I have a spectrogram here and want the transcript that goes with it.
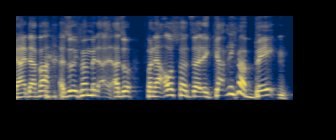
Ja, da war, also ich meine, mit, also von der Ausfallseite, ich gab nicht mal Bacon.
